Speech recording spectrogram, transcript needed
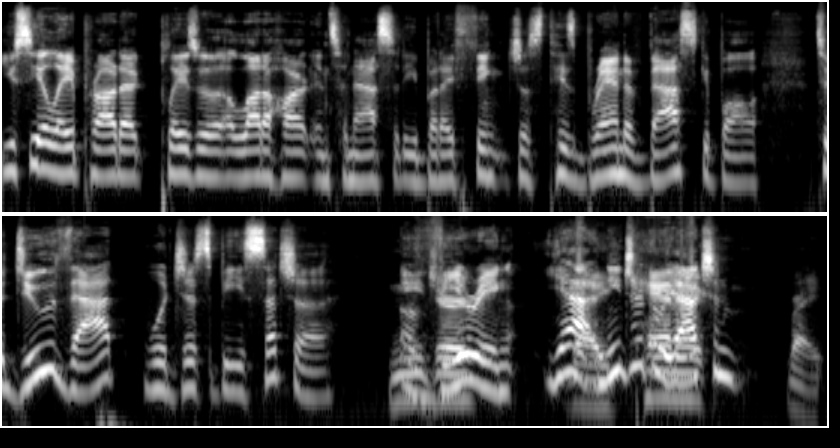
UCLA product plays with a lot of heart and tenacity, but I think just his brand of basketball to do that would just be such a, a veering, yeah, like, knee jerk reaction. Right.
